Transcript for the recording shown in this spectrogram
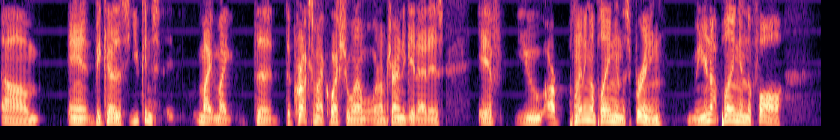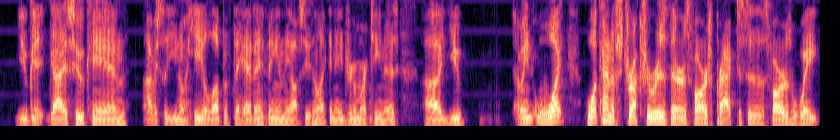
Um, and because you can, my my the the crux of my question, what I'm what I'm trying to get at is, if you are planning on playing in the spring, when you're not playing in the fall, you get guys who can obviously you know heal up if they had anything in the offseason like an Adrian Martinez. Uh, you, I mean, what what kind of structure is there as far as practices, as far as weight,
